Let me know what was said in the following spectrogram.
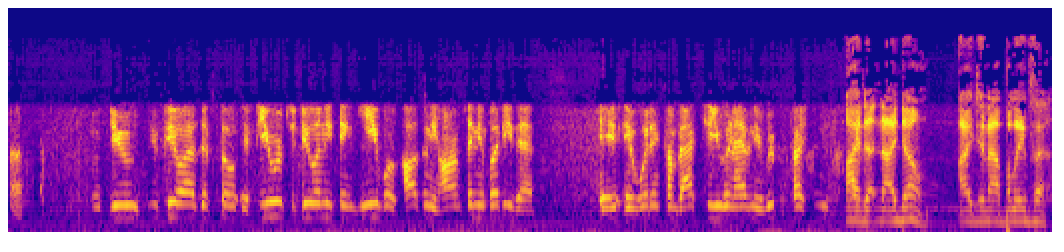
Huh. Do you, do you feel as if so if you were to do anything evil or cause any harm to anybody that it, it wouldn't come back to you and have any repercussions? I, don't- I don't. I do not believe that.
